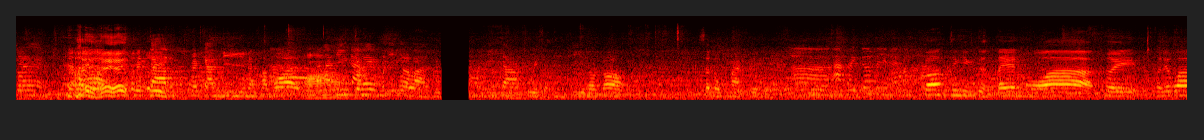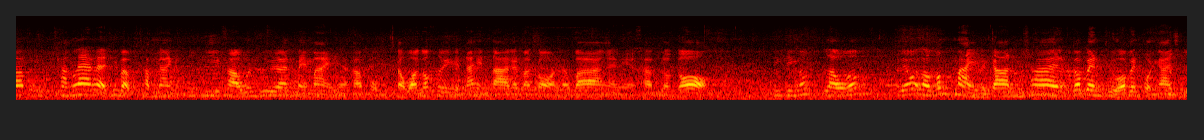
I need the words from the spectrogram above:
แกล้งเฮ้ยเฮ้ยเฮ้ย เป็นการเป็นการดีนะครับเพราะว่ายิ่งแกล้งมันยิ่งละลายคือมันยิ่งกล้าคุยกับพี่ๆแล้วก็ สนุกมากขึ้น อ่าอะไทเกอร์เป็นยังไงบ้างก็จริงๆตื่นเต้นเพราะว่าเคยเขาเรียกว่าครั้งแรกแหละที่แบบทำงานกับพี่ๆเขาเพื่อนๆใหม่ๆอะครับผมแต่ว่าก็เคยเห็นหน้าเห็นตากันมาก่อนแล้วบ้างอะไรเงี้ยครับแล้วก็จริงๆก็เราก็เขาเรียกว่าเราก็ใหม่เหมือนกันใช่แล้วก็เป็นถือว่าเป็นผลงานชิ้น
